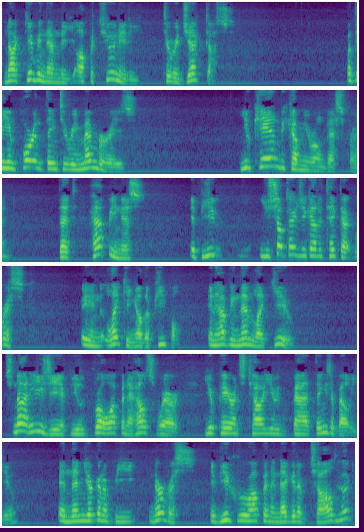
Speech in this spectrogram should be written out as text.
not giving them the opportunity to reject us. But the important thing to remember is you can become your own best friend. That happiness, if you, you sometimes you got to take that risk in liking other people and having them like you. It's not easy if you grow up in a house where your parents tell you bad things about you, and then you're going to be nervous. If you grew up in a negative childhood,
